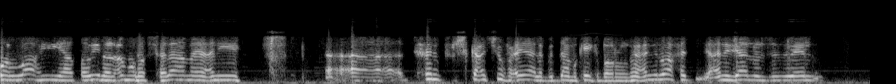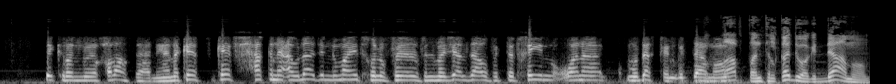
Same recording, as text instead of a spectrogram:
والله يا طويل العمر والسلامة يعني آه، تحس قاعد تشوف عيالك قدامك يكبروا؟ يعني الواحد يعني جاله زي الفكرة إنه خلاص يعني أنا كيف كيف حقنع اولادي إنه ما يدخلوا في في المجال ذا وفي التدخين وأنا مدخن قدامهم. بالضبط أنت القدوة قدامهم.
